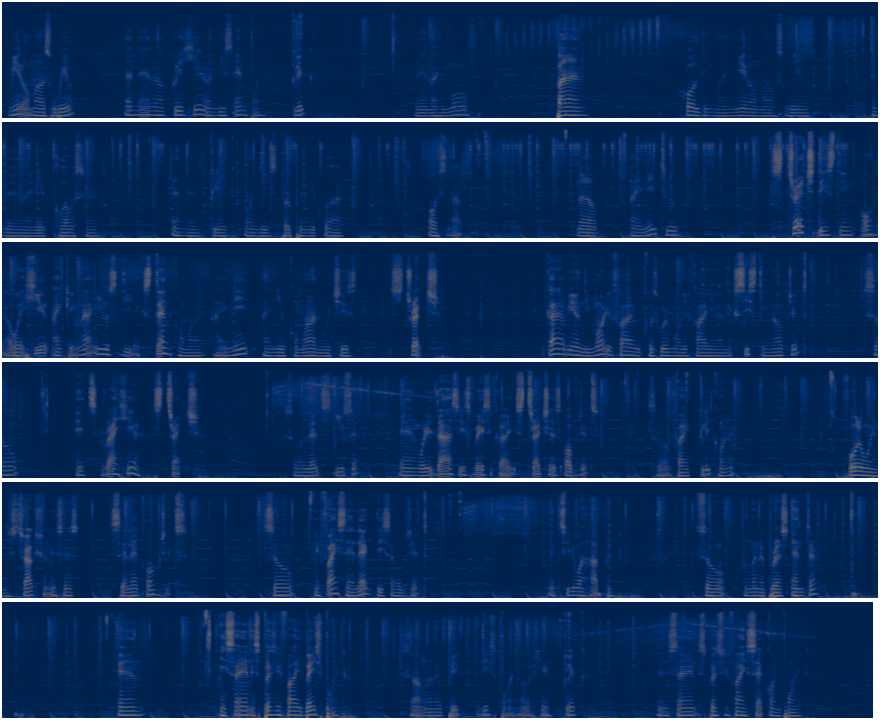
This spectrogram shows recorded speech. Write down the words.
middle mouse wheel and then I'll click here on this endpoint. Click then I move pan holding my middle mouse wheel. And then I get closer. And then click on this perpendicular. Or snap. Now I need to stretch this thing all the way here. I cannot use the extend command. I need a new command which is stretch gotta be on the modify because we're modifying an existing object. So it's right here stretch. So let's use it. And what it does is basically stretches objects. So if I click on it following instruction it says select objects. So if I select this object let's see what happened. So I'm gonna press enter. And it's saying specify base point. So I'm gonna pick this point over here. Click. And it's saying specify second point.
